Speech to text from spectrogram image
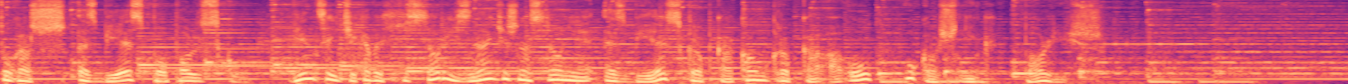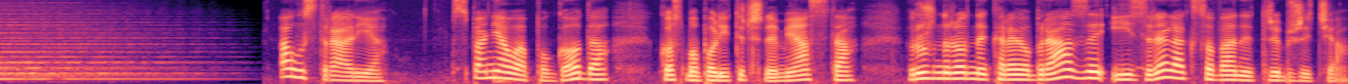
Słuchasz SBS po polsku. Więcej ciekawych historii znajdziesz na stronie sbs.com.au ukośnik polisz. Australia. Wspaniała pogoda, kosmopolityczne miasta, różnorodne krajobrazy i zrelaksowany tryb życia.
